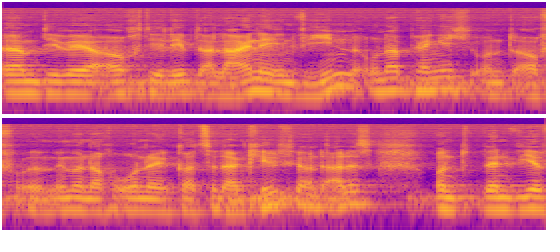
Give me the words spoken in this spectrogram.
ähm, die wir ja auch, die lebt alleine in Wien, unabhängig und auch ähm, immer noch ohne Gott sei Dank Hilfe und alles. Und wenn wir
